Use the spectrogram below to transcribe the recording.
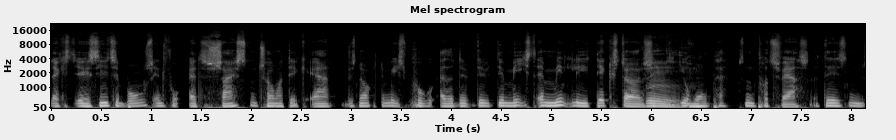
Jeg kan, jeg kan sige til bonusinfo, at 16 tommer dæk er hvis nok det mest, altså det, det, det mest almindelige dækstørrelse mm. i Europa, sådan på tværs. Det er sådan,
